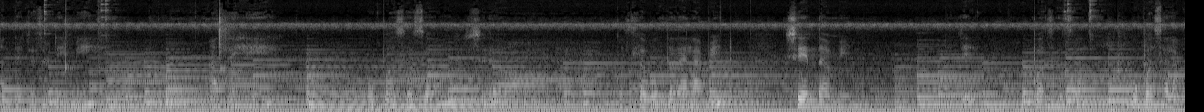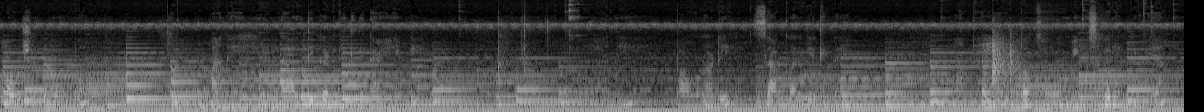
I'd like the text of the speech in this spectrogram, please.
आणि त्याच्यासाठी मी आता हे उपसाचं कसलं बोलतात त्याला मीठ शेंदा मीठ. म्हणजे उपासाचं उपासाला खाऊ शकतो आपण. लाल तिखट घेतलेलं आहे मी. आणि पावणाडी साखर घेतली आहे. आता हे आपण सर्व मिक्स करून घेऊया.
